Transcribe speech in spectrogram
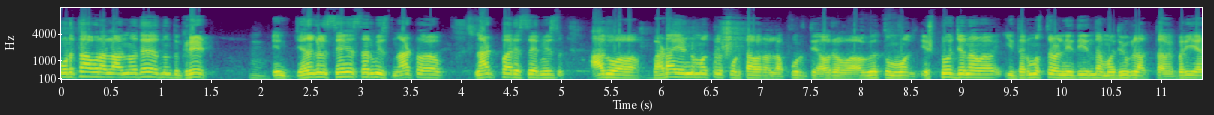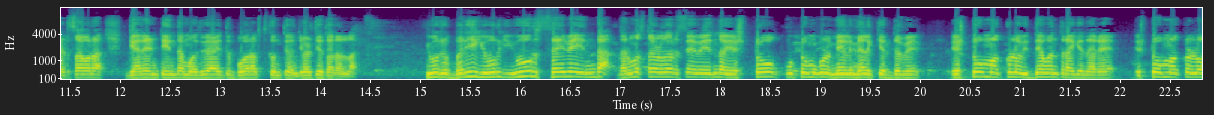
ಕೊಡ್ತಾವ್ರಲ್ಲ ಅನ್ನೋದೇ ಅದೊಂದು ಗ್ರೇಟ್. ಜನಗಳ ಸೇವೆ service not not for service ಅದು ಬಡ ಹೆಣ್ಣು ಮಕ್ಕಳು ಕೊಡ್ತಾವ್ರಲ್ಲ ಪೂರ್ತಿ. ಅವರು ಅವತ್ತು ಎಷ್ಟೋ ಜನ ಈ ಧರ್ಮಸ್ಥಳ ನಿಧಿಯಿಂದ ಮದುವೆಗಳಾಗ್ತಾವೆ. ಬರೀ ಎರಡ್ ಸಾವಿರ ಗ್ಯಾರಂಟಿಯಿಂದ ಮದುವೆ ಆಯ್ತು, ಬೋರ್ ಹಾಕ್ಸ್ಕೊಂತೀವಿ ಅಂತ ಹೇಳ್ತಿದಾರಲ್ಲ. ಇವರು ಬರೀ ಇವ್ರ ಇವ್ರ ಸೇವೆಯಿಂದ, ಧರ್ಮಸ್ಥಳದವ್ರ ಸೇವೆಯಿಂದ ಎಷ್ಟೋ ಕುಟುಂಬಗಳು ಮೇಲೆ ಮೇಲೆ ಕೆದ್ದವೆ ಎಷ್ಟೋ ಮಕ್ಕಳು ವಿದ್ಯಾವಂತರಾಗಿದ್ದಾರೆ. ಎಷ್ಟೋ ಮಕ್ಕಳು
